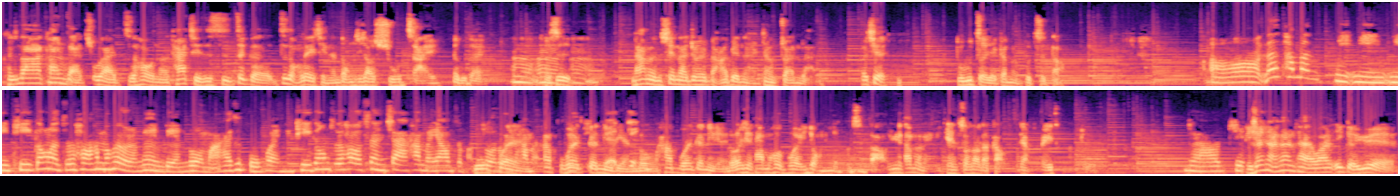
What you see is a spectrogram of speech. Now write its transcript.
可是当他刊载出来之后呢，它其实是这个这种类型的东西叫书斋，对不对？嗯嗯。可是他们现在就会把它变得很像专栏，而且读者也根本不知道。哦，那他们你你你提供了之后，他们会有人跟你联络吗？还是不会？你提供之后，剩下他们要怎么做？不会，他们他不会跟你联络，他不会跟你联络，而且他们会不会用你也不知道，因为他们每一天收到的稿子量非常的多。了解。你想想看，台湾一个月，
